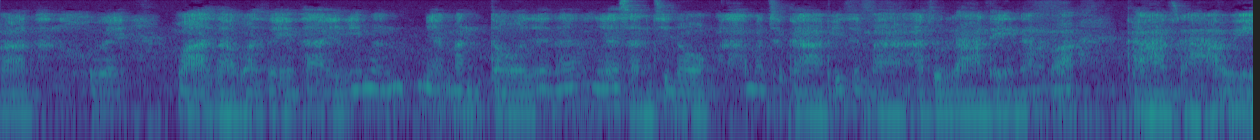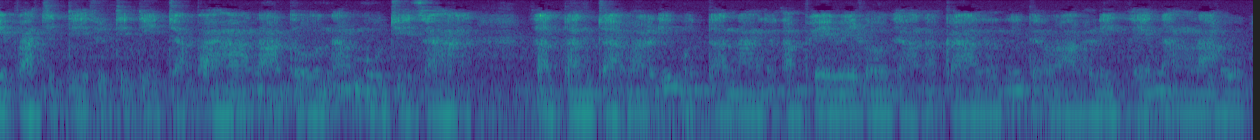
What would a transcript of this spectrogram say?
วาตโลเววาสาวเสตาอินิมันยะมันโตยะนะยะสันชิโนพระมัจกาพิสมาอสุราเทนะวะกาสาเวปาจิตติสุจิติจะปะหาลาโตนะมูจิสหสัตตัญจะวาริมุตตานังยะตัมเพเวโรจานากาลนิตวาภลิเสนังลาหูป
